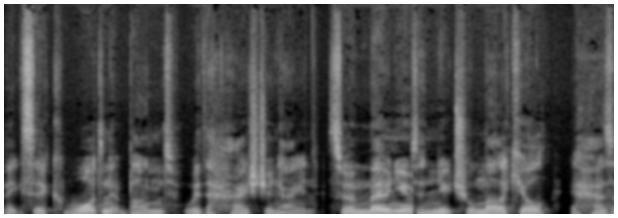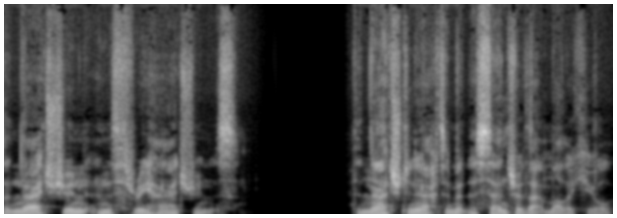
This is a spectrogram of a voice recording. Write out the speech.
makes a coordinate bond with a hydrogen ion. So ammonia is a neutral molecule. It has a nitrogen and three hydrogens. The nitrogen atom at the center of that molecule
